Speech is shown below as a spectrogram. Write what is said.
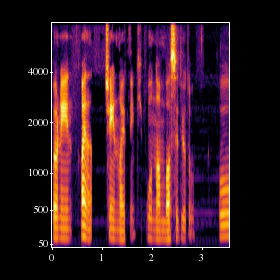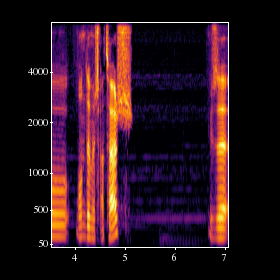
Örneğin aynen Chain Lightning bundan bahsediyordum. Bu 10 damage atar. Yüze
